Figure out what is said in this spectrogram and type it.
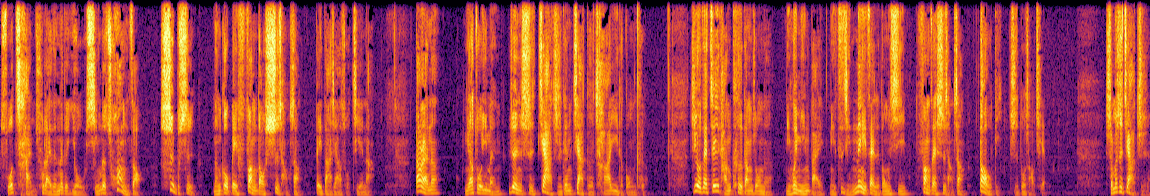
所产出来的那个有形的创造，是不是能够被放到市场上被大家所接纳？当然呢，你要做一门认识价值跟价格差异的功课。只有在这一堂课当中呢。你会明白你自己内在的东西放在市场上到底值多少钱？什么是价值？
